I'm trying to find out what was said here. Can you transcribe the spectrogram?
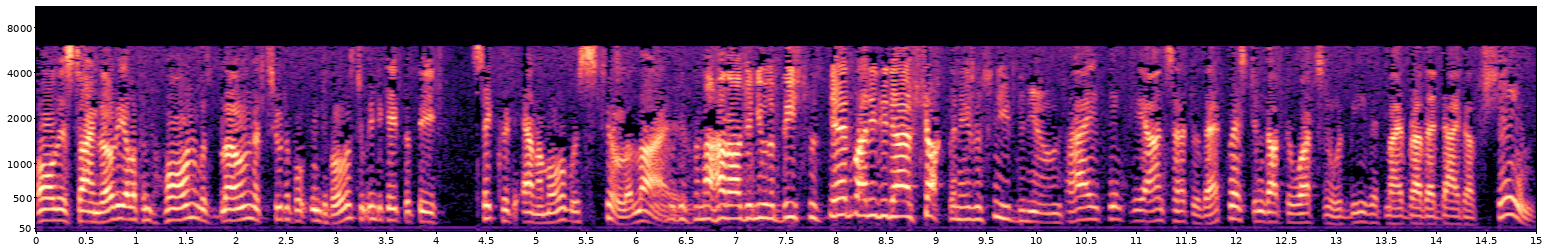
All this time, though, the elephant horn was blown at suitable intervals to indicate that the sacred animal was still alive. But if the Maharaja knew the beast was dead, why did he die of shock when he received the news? I think the answer to that question, Dr. Watson, would be that my brother died of shame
